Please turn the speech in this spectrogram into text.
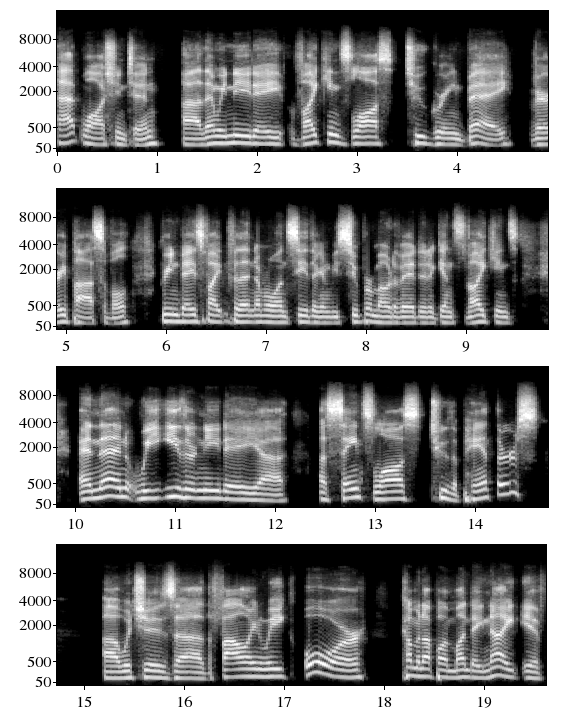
at Washington. Uh, then we need a Vikings loss to Green Bay very possible. Green Bay's fighting for that number one seed. They're going to be super motivated against Vikings, and then we either need a uh, a Saints loss to the Panthers, uh, which is uh, the following week, or coming up on Monday night if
